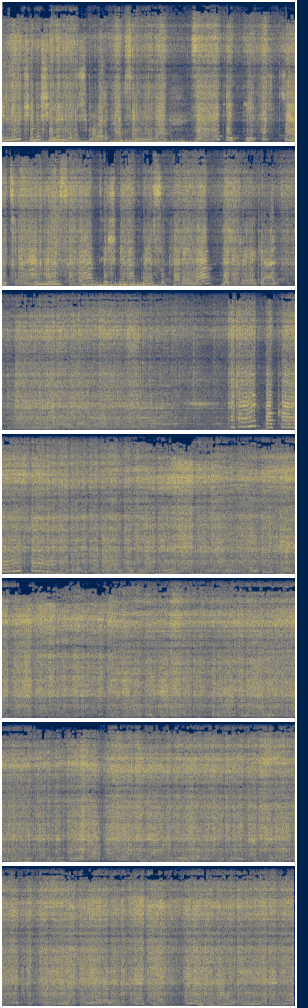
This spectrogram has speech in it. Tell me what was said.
2023 yılı şehir buluşmaları kapsamında ziyaret ettiği ilk kent olan Manisa'da teşkilat mensuplarıyla bir araya geldi. Ticaret Bakanlığı'nın son ごめんなさい。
